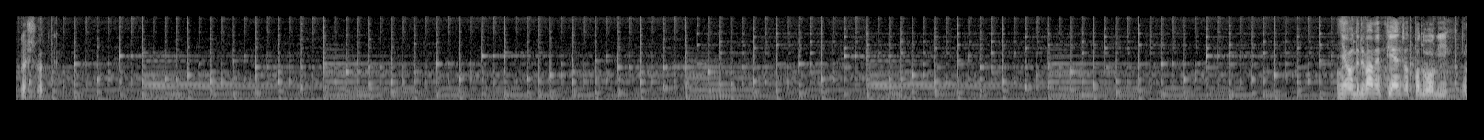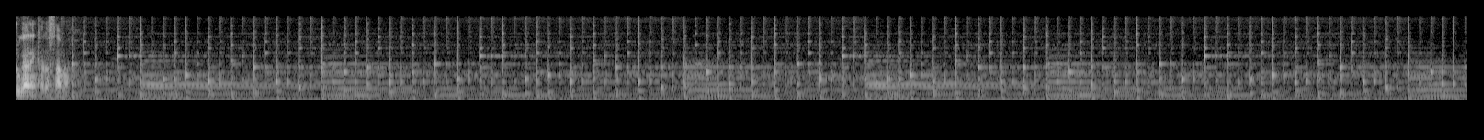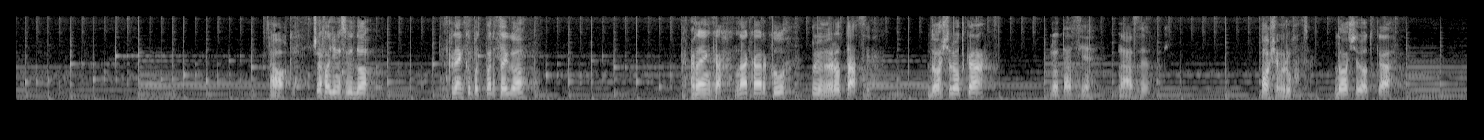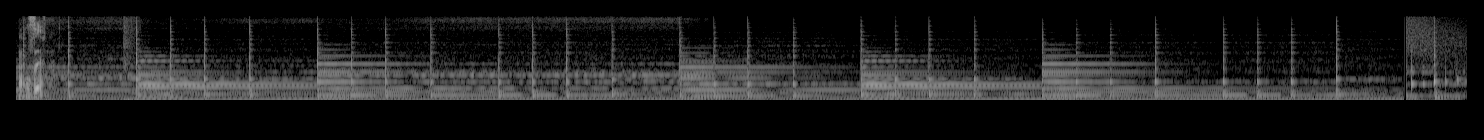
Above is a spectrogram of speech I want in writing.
do środka. Nie odrywamy pięt od podłogi, druga ręka to samo. Przechodzimy sobie do klęku podpartego. Ręka na karku, robimy rotację do środka, rotację na zewnątrz. 8 ruchów. Do środka, na zewnątrz.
